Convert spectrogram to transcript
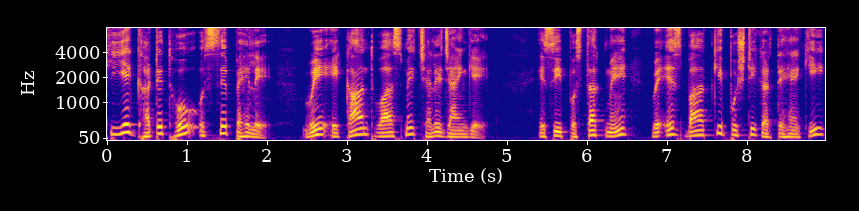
कि ये घटित हो उससे पहले वे एकांतवास में चले जाएँगे। इसी पुस्तक में वे इस बात की पुष्टि करते हैं कि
